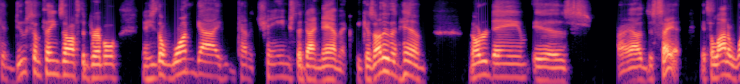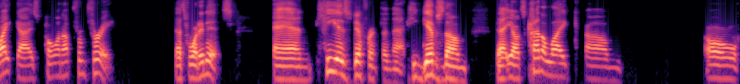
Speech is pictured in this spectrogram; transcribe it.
can do some things off the dribble. And he's the one guy who kind of changed the dynamic because other than him, Notre Dame is, I'll just say it, it's a lot of white guys pulling up from three. That's what it is and he is different than that. He gives them that you know it's kind of like um, oh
